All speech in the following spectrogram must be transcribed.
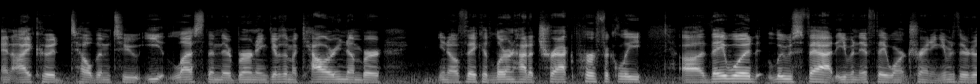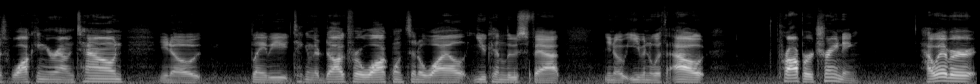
and I could tell them to eat less than they're burning, give them a calorie number. You know, if they could learn how to track perfectly, uh, they would lose fat even if they weren't training. Even if they're just walking around town, you know, maybe taking their dog for a walk once in a while, you can lose fat, you know, even without proper training. However,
